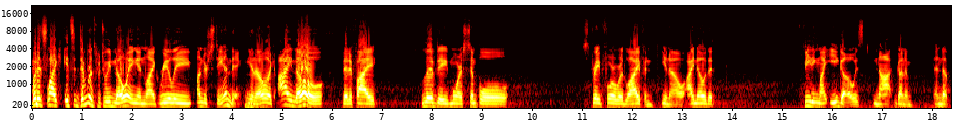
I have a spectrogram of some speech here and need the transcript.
But it's like, it's a difference between knowing and like really understanding, you mm. know? Like, I know that if I lived a more simple, straightforward life and you know i know that feeding my ego is not going to end up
